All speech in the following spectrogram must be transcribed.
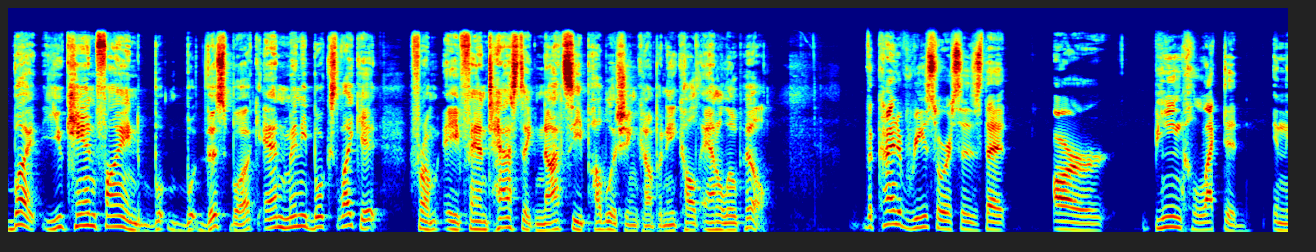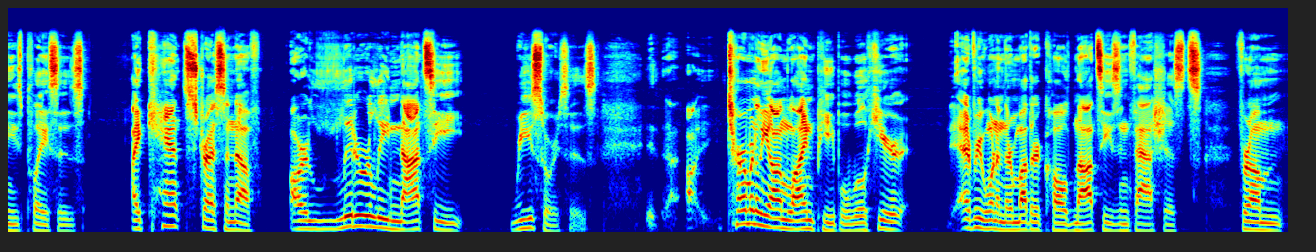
But you can find b- b- this book and many books like it from a fantastic Nazi publishing company called Antelope Hill. the kind of resources that are being collected in these places, I can't stress enough, are literally Nazi resources. Uh, Terminally online people will hear everyone and their mother called Nazis and fascists from,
